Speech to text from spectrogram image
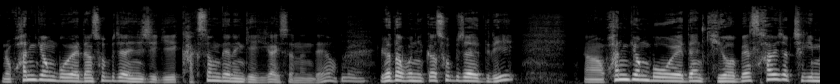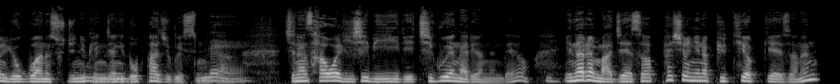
이런 환경 보호에 대한 소비자 인식이 각성되는 계기가 있었는데요. 네. 이러다 보니까 소비자들이 어, 환경 보호에 대한 기업의 사회적 책임을 요구하는 수준이 굉장히 높아지고 있습니다. 네. 지난 4월 22일이 지구의 날이었는데요. 이날을 맞이해서 패션이나 뷰티 업계에서는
